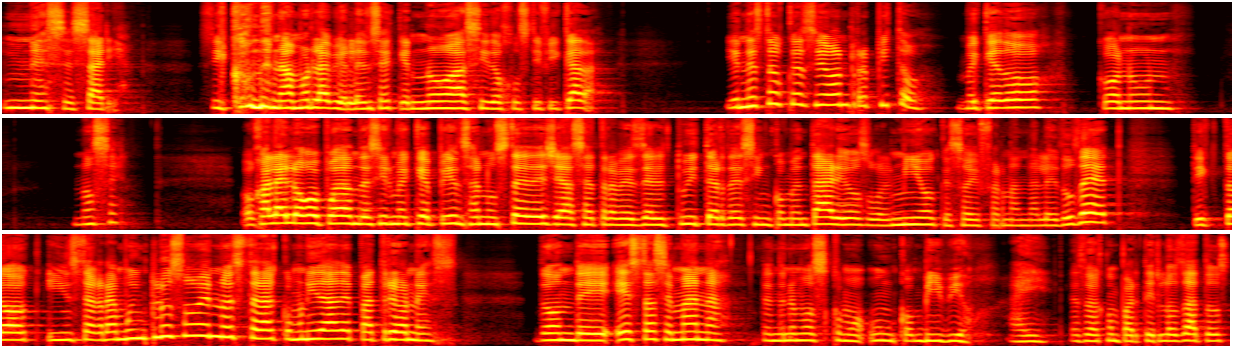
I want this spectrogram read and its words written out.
innecesaria, sí condenamos la violencia que no ha sido justificada. Y en esta ocasión, repito, me quedo con un, no sé. Ojalá y luego puedan decirme qué piensan ustedes, ya sea a través del Twitter de Sin Comentarios o el mío, que soy Fernanda Ledudet, TikTok, Instagram o incluso en nuestra comunidad de Patreones donde esta semana tendremos como un convivio ahí. Les voy a compartir los datos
